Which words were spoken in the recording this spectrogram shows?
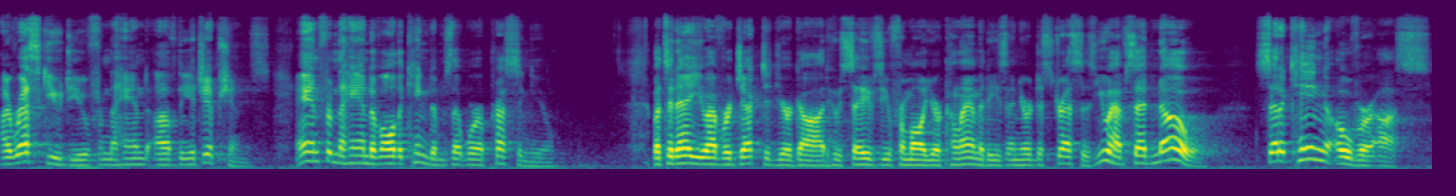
I rescued you from the hand of the Egyptians, and from the hand of all the kingdoms that were oppressing you. But today you have rejected your God, who saves you from all your calamities and your distresses. You have said, No, set a king over us.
